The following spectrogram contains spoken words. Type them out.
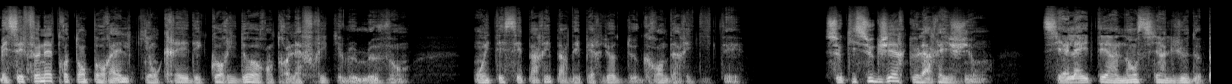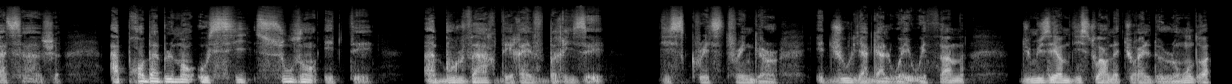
Mais ces fenêtres temporelles qui ont créé des corridors entre l'Afrique et le Levant ont été séparées par des périodes de grande aridité ce qui suggère que la région, si elle a été un ancien lieu de passage, a probablement aussi souvent été un boulevard des rêves brisés, Chris Stringer et Julia Galway Witham du Muséum d'histoire naturelle de Londres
